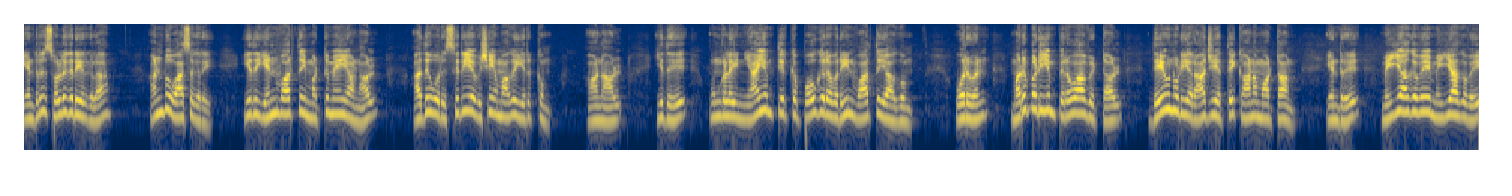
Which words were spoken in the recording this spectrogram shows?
என்று சொல்லுகிறீர்களா? அன்பு வாசகரே இது என் வார்த்தை மட்டுமேயானால் அது ஒரு சிறிய விஷயமாக இருக்கும். ஆனால் இது உங்களை நியாயம் தீர்க்கப் போகிறவரின் வார்த்தையாகும். ஒருவன் மறுபடியும் பிறவாவிட்டால் தேவனுடைய ராஜ்யத்தை காணமாட்டான் என்று மெய்யாகவே மெய்யாகவே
